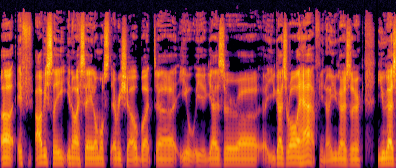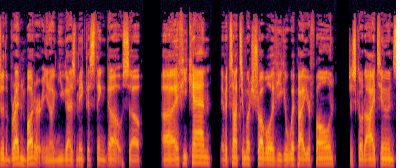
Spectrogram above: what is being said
uh, if obviously you know I say it almost every show, but uh, you you guys are you guys are all I have. You know, you guys are you guys are the bread and butter. You know, you guys make this thing go. So uh, if you can, if it's not too much trouble, if you could whip out your phone, just go to iTunes,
